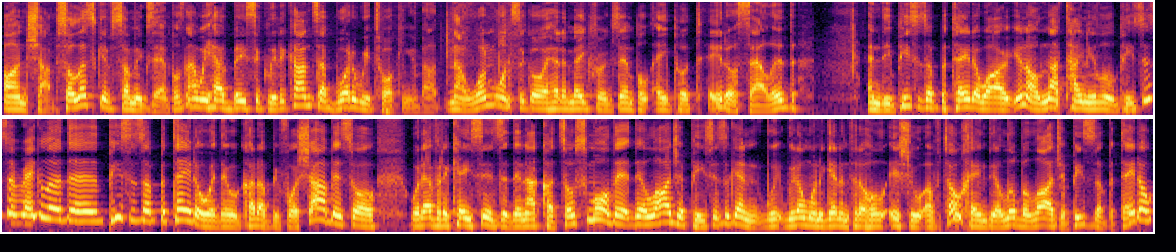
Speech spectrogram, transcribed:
on Shabbos. So let's give some examples. Now we have basically the concept. What are we talking about? Now, one wants to go ahead and make, for example, a potato salad and the pieces of potato are, you know, not tiny little pieces, are regular the pieces of potato where they were cut up before Shabbos or whatever the case is, that they're not cut so small. They're, they're larger pieces. Again, we, we don't want to get into the whole issue of tochen. They're a little bit larger pieces of potato.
